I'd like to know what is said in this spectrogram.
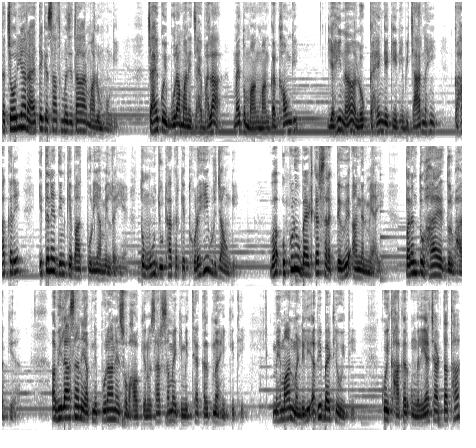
कचौरियाँ रायते के साथ मज़ेदार मालूम होंगी। चाहे कोई बुरा माने, चाहे भला, मैं तो मांग मांग कर खाऊँगी। यही ना, लोग कहेंगे कि इन्हें विचार नहीं। कहा करे, इतने दिन के बाद पूड़ियाँ मिल रही है तो मुँह जूठा करके थोड़े ही उठ जाऊँगी। वह उकड़ू बैठकर सरकते हुए आँगन में आई, परंतु हाय दुर्भाग्य, अभिलाषा ने अपने पुराने स्वभाव के अनुसार समय की मिथ्या कल्पना ही की थी। मेहमान मंडली अभी बैठी हुई थी। कोई खाकर उंगलियाँ चाटता था,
